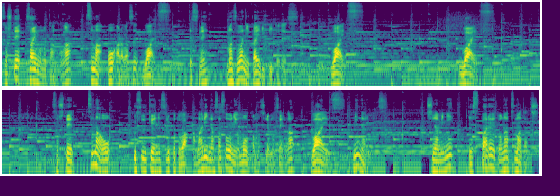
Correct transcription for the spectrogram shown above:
そして最後の単語が妻を表す wife ですね。まずは2回リピートです。wife. Wife. そして妻を複数形にすることはあまりなさそうに思うかもしれませんが wives になります。ちなみにデスパレートな妻たち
